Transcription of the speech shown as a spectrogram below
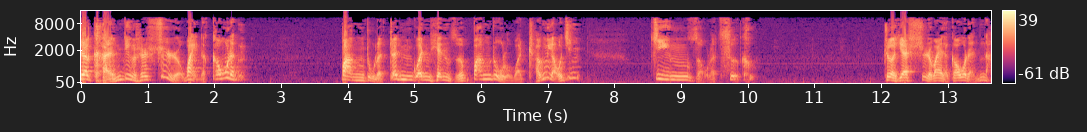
这肯定是世外的高人，帮助了贞观天子，帮助了我程咬金，惊走了刺客。这些世外的高人呐。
